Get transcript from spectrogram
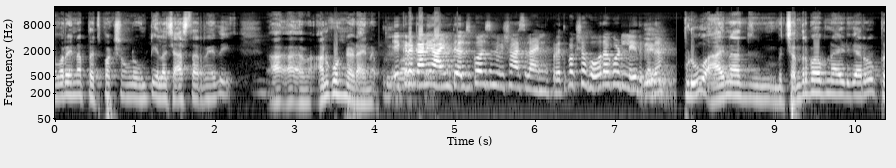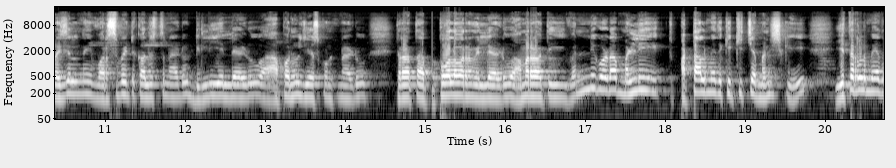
ఎవరైనా ప్రతిపక్షంలో ఉంటే ఇలా చేస్తారనేది అనుకుంటున్నాడు ఆయన. ఇక్కడ కానీ ఆయన తెలుసుకోవాల్సిన విషయం అసలు ఆయన ప్రతిపక్ష హోదా కూడా లేదు కదా. ఇప్పుడు ఆయన చంద్రబాబు నాయుడు గారు ప్రజల్ని వరుసపెట్టి కలుస్తున్నాడు ఢిల్లీ వెళ్ళాడు ఆ పనులు చేసుకుంటున్నాడు తర్వాత పోలవరం వెళ్ళాడు అమరావతి ఇవన్నీ కూడా మళ్ళీ పట్టాల మీద కెక్కిచ్చే మనిషికి ఇతరుల మీద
